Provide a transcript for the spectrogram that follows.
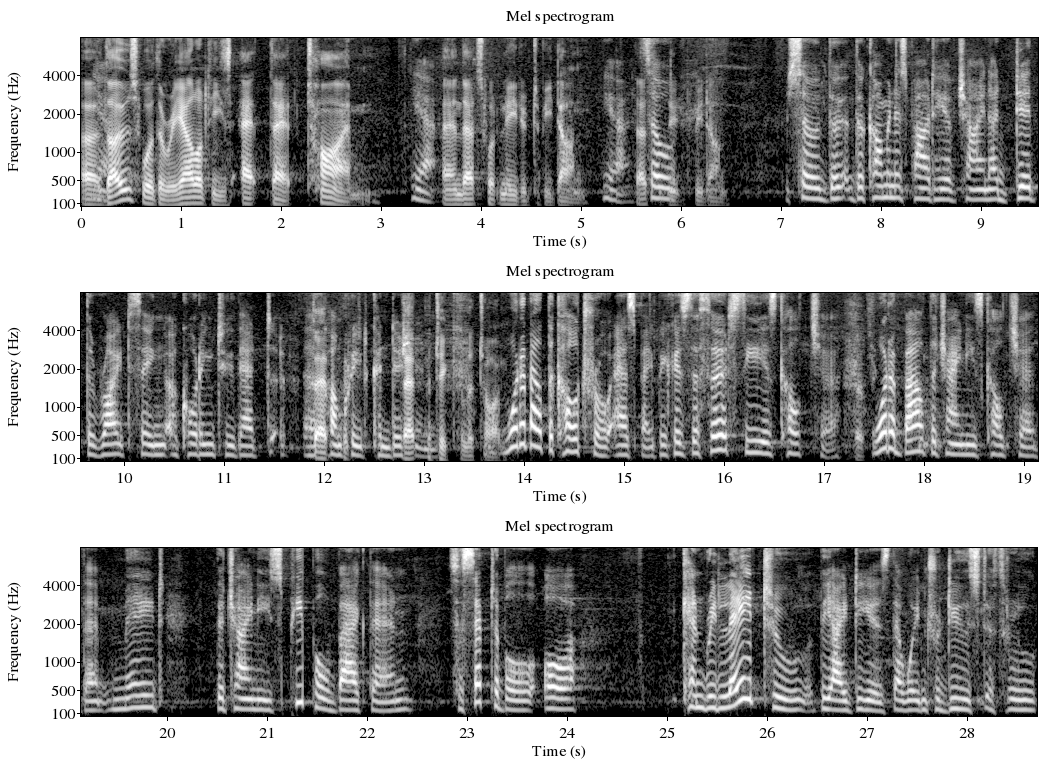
Uh, Yeah. Those were the realities at that time, Yeah. and that's what needed to be done. Yeah. That's So- what needed to be done. So the, the Communist Party of China did the right thing according to that, uh, That concrete condition. That particular time. What about the cultural aspect? Because the third C is culture. That's what about the Chinese culture that made the Chinese people back then susceptible or can relate to the ideas that were introduced through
